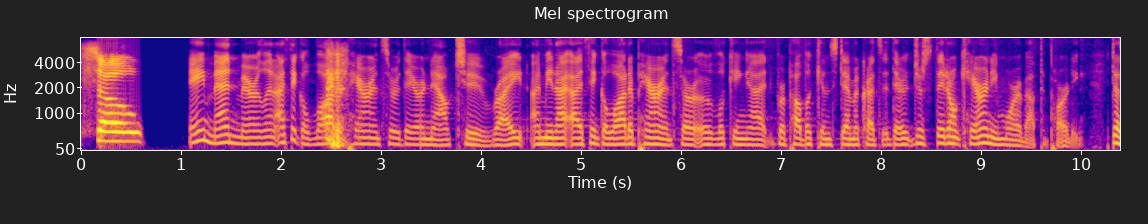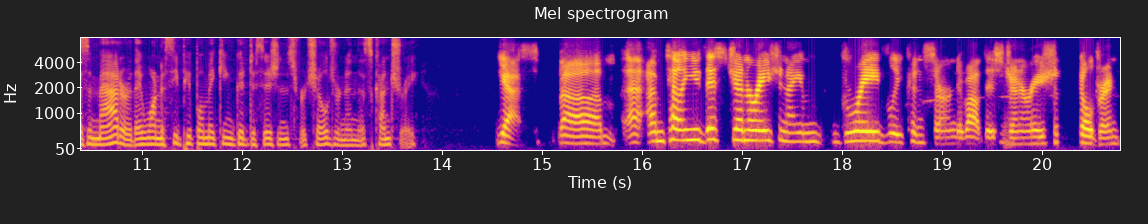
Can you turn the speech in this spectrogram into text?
so Amen, Marilyn. I think a lot of parents are there now too, right? I mean, I, I think a lot of parents are, are, looking at Republicans, Democrats. They're just they don't care anymore about the party. It doesn't matter. They want to see people making good decisions for children in this country. Yes, um, I, I'm telling you, this generation. I am gravely concerned about this generation of children,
